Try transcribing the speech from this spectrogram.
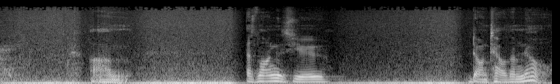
um, as long as you don't tell them no.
